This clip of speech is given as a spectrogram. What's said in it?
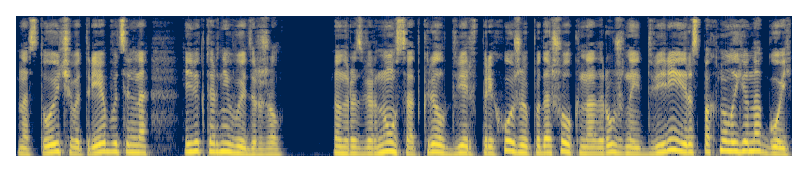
настойчиво, требовательно, и Виктор не выдержал. Он развернулся, открыл дверь в прихожую, подошел к наружной двери и распахнул ее ногой.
